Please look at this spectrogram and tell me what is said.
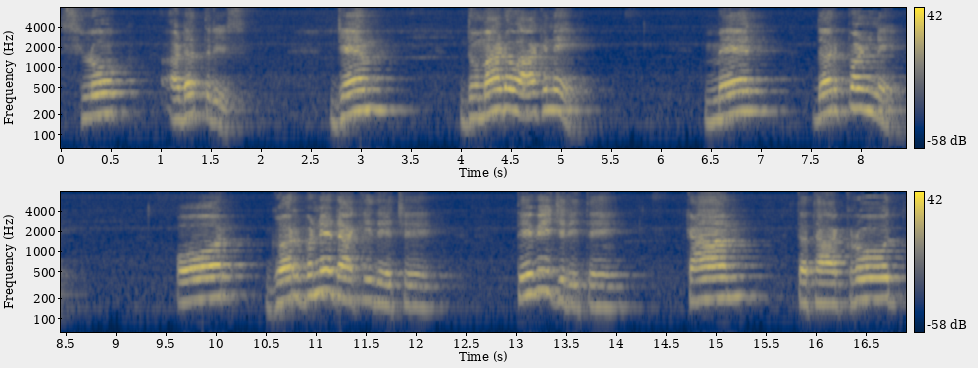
શ્લોક અડત્રીસ. જેમ ધુમાડો આગને, મેલ દર્પણને ઓર ગર્ભને ઢાંકી દે છે, તેવી જ રીતે કામ તથા ક્રોધ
